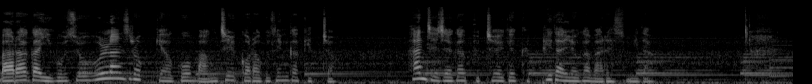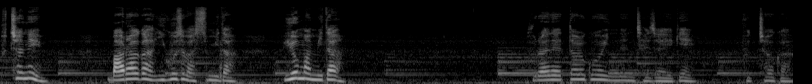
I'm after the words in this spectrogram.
마라가 이곳을 혼란스럽게 하고 망칠 거라고 생각했죠. 한 제자가 부처에게 급히 달려가 말했습니다. 부처님, 마라가 이곳에 왔습니다. 위험합니다. 불안에 떨고 있는 제자에게 부처가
